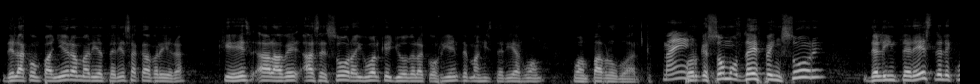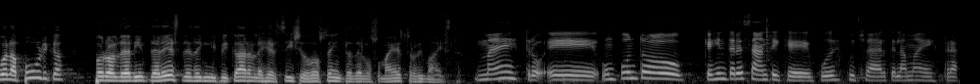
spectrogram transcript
de la compañera María Teresa Cabrera, que es a la vez asesora, igual que yo, de la corriente magisterial Juan, Juan Pablo Duarte. Maestro. Porque somos defensores del interés de la escuela pública, pero del interés de dignificar el ejercicio docente de los maestros y maestras. Maestro, eh, un punto que es interesante y que pude escuchar de la maestra,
